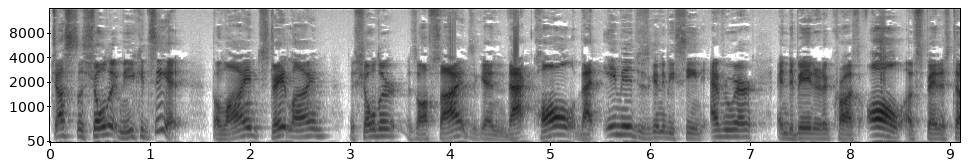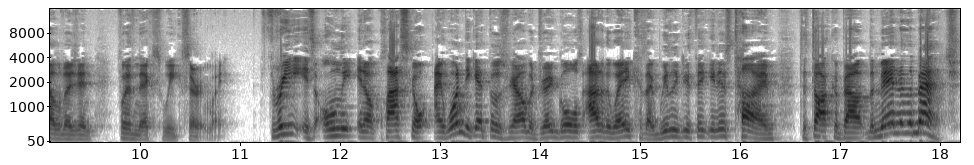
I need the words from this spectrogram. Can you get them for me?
just the shoulder, I mean, you can see it. The line, straight line, the shoulder is offsides. Again, that call, that image is going to be seen everywhere and debated across all of Spanish television for the next week, certainly. Three is only in El Clasico. I wanted to get those Real Madrid goals out of the way because I really do think it is time to talk about the man of the match.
